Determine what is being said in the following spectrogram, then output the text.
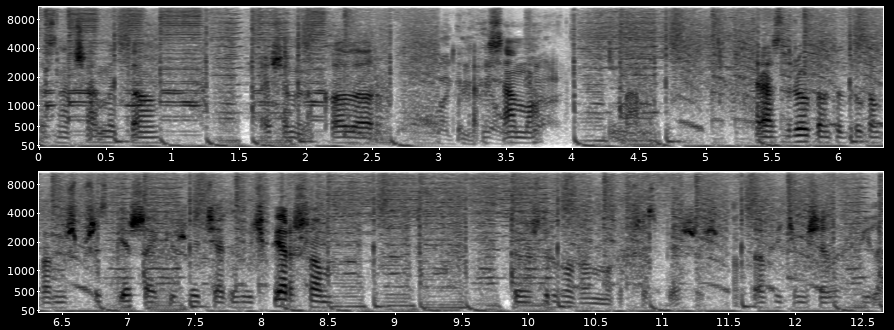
Zaznaczamy to. Bierzemy na kolor. Tu tak samo. I mamy. Teraz drugą, to drugą wam już przyspieszę. Jak już wiecie jak zrobić pierwszą, to już drugą wam mogę przyspieszyć. No to widzimy się za chwilę.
